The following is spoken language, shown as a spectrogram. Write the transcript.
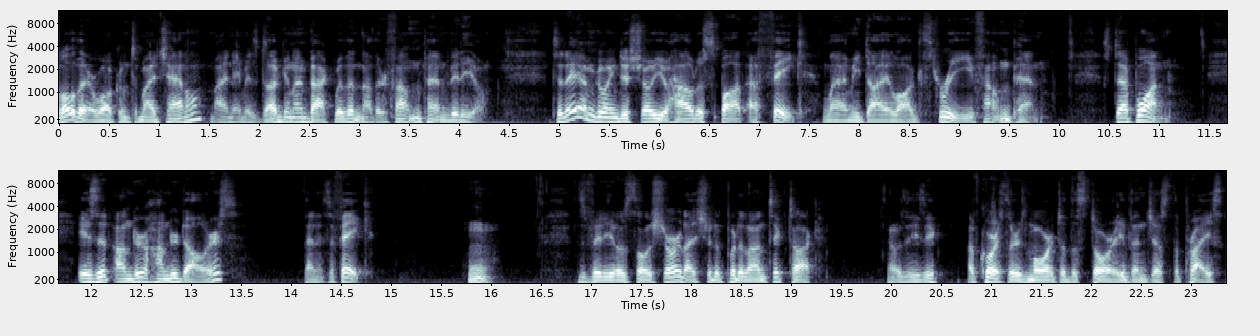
Hello there, welcome to my channel. My name is Doug and I'm back with another fountain pen video. Today I'm going to show you how to spot a fake Lamy Dialog 3 fountain pen. Step 1. Is it under $100? Then it's a fake. Hmm. This video is so short I should have put it on TikTok. That was easy. Of course there's more to the story than just the price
